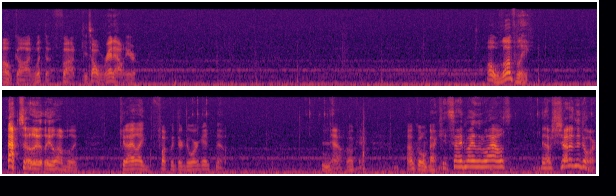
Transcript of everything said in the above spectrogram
Oh God, what the fuck? It's all red out here. Oh, lovely. Absolutely lovely. Can I like fuck with their door again? No. No, okay. I'm going back inside my little house. And I'm shutting the door.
